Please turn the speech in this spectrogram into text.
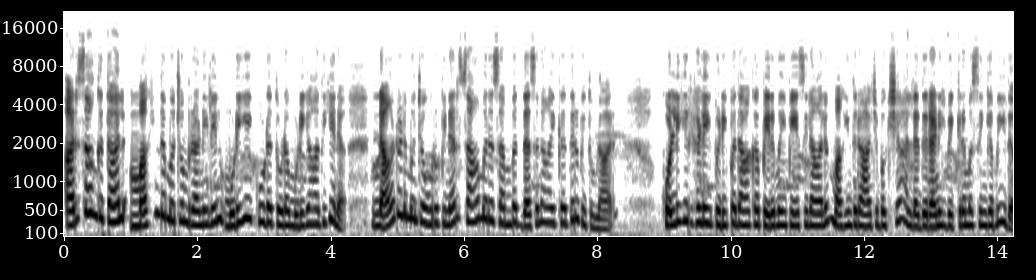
அரசாங்கத்தால் மஹிந்த மற்றும் ரணிலின் முடியை கூட தொட முடியாது என நாடாளுமன்ற உறுப்பினர் சாமர சம்பத் தசநாயக்க தெரிவித்துள்ளார். கொள்ளையர்களை பிடிப்பதாக பெருமை பேசினாலும் மஹிந்த ராஜபக்ஷ அல்லது ரணில் விக்ரமசிங்க மீது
